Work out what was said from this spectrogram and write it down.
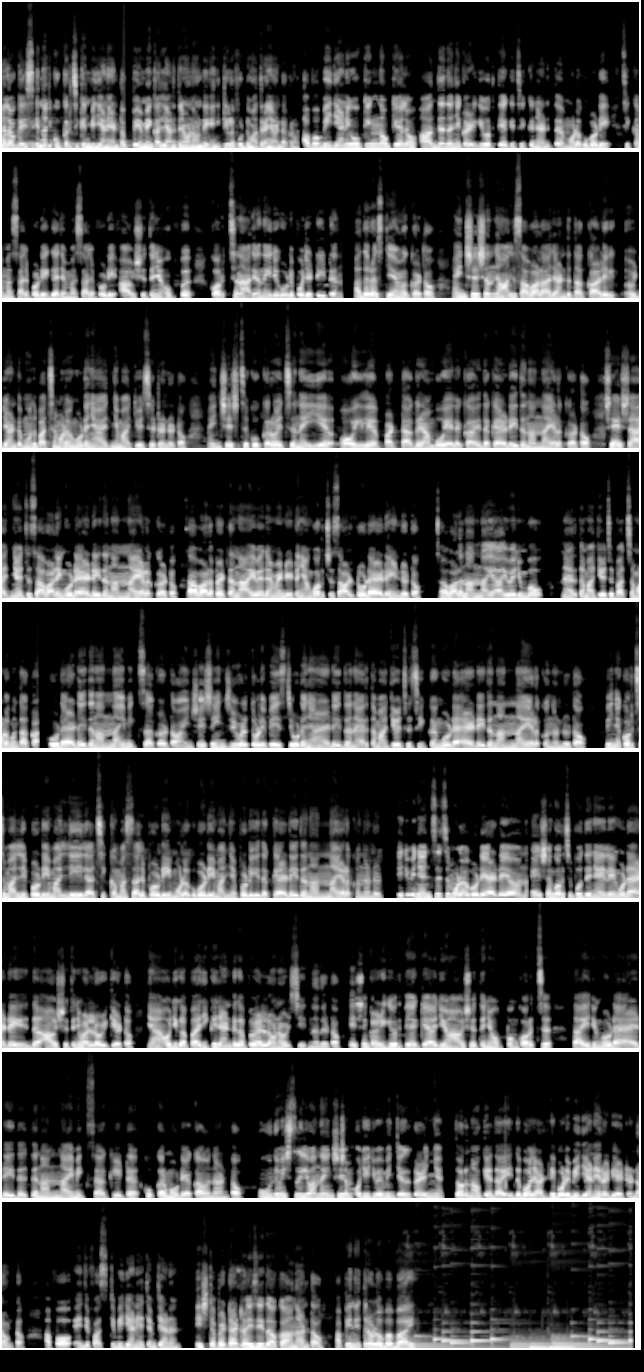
Hello guys ഇന്നൊരു cooker chicken biryani ഉണ്ടോ ഉപ്പയും അമ്മയും കല്യാണത്തിന് പോകണോണ്ട് എനിക്കുള്ള ഫുഡ് മാത്രമേ ഞാൻ ഉണ്ടാക്കണം. അപ്പോൾ ബിരിയാണി കുക്കിംഗ് നോക്കിയാലോ? ആദ്യം തന്നെ കഴുകി വൃത്തിയാക്കി ചിക്കൻ എടുത്ത്. മുളക് പൊടി ചിക്കൻ മസാലപ്പൊടി ഗരം മസാലപ്പൊടി ആവശ്യത്തിന് ഉപ്പ് കുറച്ച് നാരങ്ങ നീര് കൂടി പുരട്ടിയിട്ട് അത് റെസ്റ്റ് ചെയ്യാൻ വെക്കുക കേട്ടോ അതിന് ശേഷം നാല് സവാള രണ്ട് തക്കാളി രണ്ട് മൂന്ന് പച്ചമുളകും കൂടെ ഞാൻ അരിഞ്ഞ് മാറ്റി വെച്ചിട്ടുണ്ട് കേട്ടോ അതിന് ശേഷം കുക്കർ വെച്ച് നെയ്യ് ഓയിൽ പട്ട ഗ്രാമ്പു ഏലക്ക ഇതൊക്കെ ആഡ് ചെയ്ത് നന്നായി ഇളക്കുക കേട്ടോ ശേഷം അരിഞ്ഞ് വെച്ച സവാളയും കൂടെ ആഡ് ചെയ്ത് നന്നായി ഇളക്കുക കേട്ടോ സവാള പെട്ടെന്ന് ആയി വരാൻ വേണ്ടിയിട്ട് ഞാൻ കുറച്ച് സാൾട്ട് കൂടെ ആഡ് ചെയ്യുന്നുണ്ട് കേട്ടോ സവാള നന്നായി ആയി വരുമ്പോൾ നേരത്തെ മാറ്റി വെച്ച പച്ചമുളകും തക്കാളി കൂടെ ആഡ് ചെയ്ത് നന്നായി മിക്സ് ആക്കുക കേട്ടോ അതിന് ശേഷം ഇഞ്ചി വെളുത്തുള്ളി പേസ്റ്റ് കൂടെ ഞാൻ ആഡ് ചെയ്ത് നേരത്തെ മാറ്റി വെച്ച ചിക്കൻ കൂടെ ആഡ് ചെയ്ത് നന്നായി ഇളക്കുന്നുണ്ട് കേട്ടോ പിന്നെ കുറച്ച് മല്ലിപ്പൊടി മല്ലിയില ചിക്കൻ മസാലപ്പൊടി മുളക് പൊടി മഞ്ഞൾപ്പൊടി ഇതൊക്കെ ആഡ് ചെയ്ത് നന്നായി ഇളക്കുന്നുണ്ട് എരിവിനനുസരിച്ച് മുളക് പൊടി ആഡ് ചെയ്യാവുന്ന ശേഷം കുറച്ച് പുതിനയിലയും കൂടെ ആഡ് ചെയ്ത് ആവശ്യത്തിന് വെള്ളം ഒഴിക്കുക കേട്ടോ ഞാൻ ഒരു കപ്പ് അരിക്ക് രണ്ട് കപ്പ് വെള്ളമാണ് ഒഴിച്ചിരുന്നത് കേട്ടോ ശേഷം കഴുകി വൃത്തിയാക്കിയ അരിയും ആവശ്യത്തിന് ഉപ്പും കുറച്ച് തൈരും കൂടെ ആഡ് ചെയ്തിട്ട് നന്നായി മിക്സ് ആക്കിയിട്ട് കുക്കർ മൂടി വെക്കാവുന്നതാണ് കേട്ടോ മൂന്ന് വിസിൽ വന്നതിന് ശേഷം ഒരു ഇരുപത് മിനിറ്റ് ഒക്കെ കഴിഞ്ഞ് തുറന്നു നോക്കിയത് ഇതുപോലെ അടിപൊളി ബിരിയാണി റെഡി ആയിട്ടുണ്ടാവും കേട്ടോ അപ്പോൾ എന്റെ ഫസ്റ്റ് ബിരിയാണി അറ്റംപ്റ്റ് ആണ്. ഇഷ്ടപ്പെട്ടാൽ ട്രൈ ചെയ്ത് നോക്കാവുന്നതാണ് കേട്ടോ അപ്പം ഇനി ഇത്രേ ഉള്ളൂ. ബൈ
